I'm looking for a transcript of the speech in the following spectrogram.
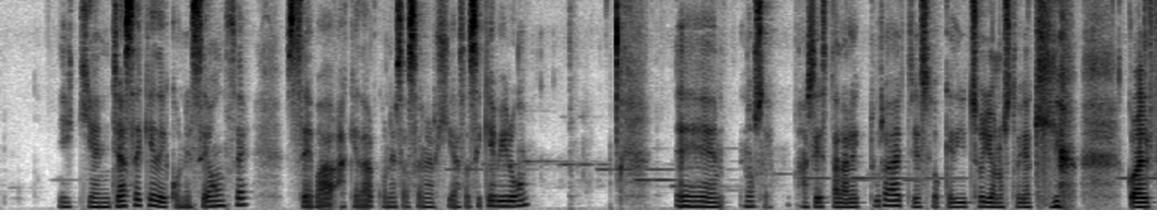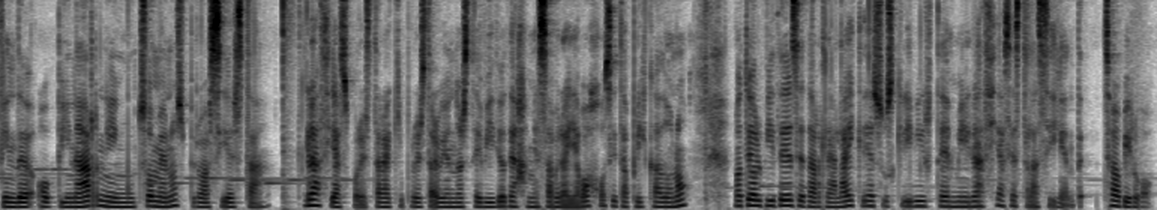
Y quien ya se quede con ese 11 se va a quedar con esas energías. Así que Virgo, eh, no sé, así está la lectura, y es lo que he dicho, yo no estoy aquí con el fin de opinar ni mucho menos, pero así está. Gracias por estar aquí, por estar viendo este vídeo. Déjame saber ahí abajo si te ha aplicado o no. No te olvides de darle a like de suscribirte. Mil gracias y hasta la siguiente. Chao Virgo.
